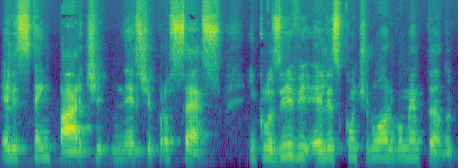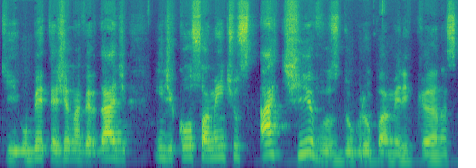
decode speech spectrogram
eles têm parte neste processo. Inclusive, eles continuam argumentando que o BTG, na verdade, indicou somente os ativos do grupo Americanas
